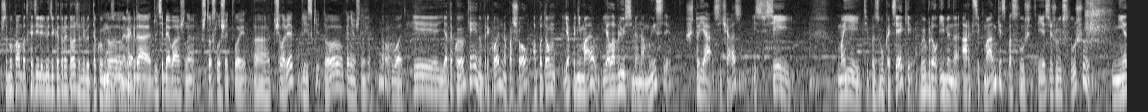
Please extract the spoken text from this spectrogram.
Чтобы к вам подходили люди, которые тоже любят такую музыку, ну, наверное. когда для тебя важно, что слушает твой э, человек близкий, то, конечно же. Ну вот. И я такой, окей, ну прикольно, пошел. А потом я понимаю, я ловлю себя на мысли, что я сейчас из всей моей, типа, звукотеки выбрал именно Arctic Monkeys послушать. И я сижу их слушаю, не,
